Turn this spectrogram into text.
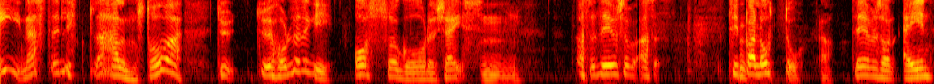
eneste lille halmstrået du, du holder deg i, og så går det skeis. Altså, det er jo som, altså, tippa lotto. Ja. Det er vel sånn 1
